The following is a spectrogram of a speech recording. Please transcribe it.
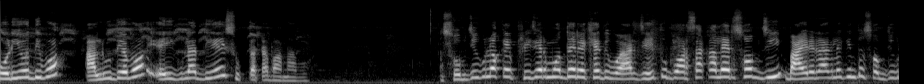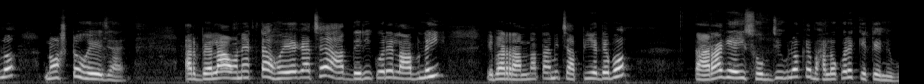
বড়িও দিব, আলু দেব, এইগুলা দিয়েই শুক্তাটা বানাবো। সবজিগুলোকে ফ্রিজের মধ্যে রেখে দেবো, আর যেহেতু বর্ষাকালের সবজি, বাইরে রাখলে কিন্তু সবজিগুলো নষ্ট হয়ে যায়। আর বেলা অনেকটা হয়ে গেছে, আর দেরি করে লাভ নেই। এবার রান্নাটা আমি চাপিয়ে দেব। তার আগে এই সবজিগুলোকে ভালো করে কেটে নেব।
